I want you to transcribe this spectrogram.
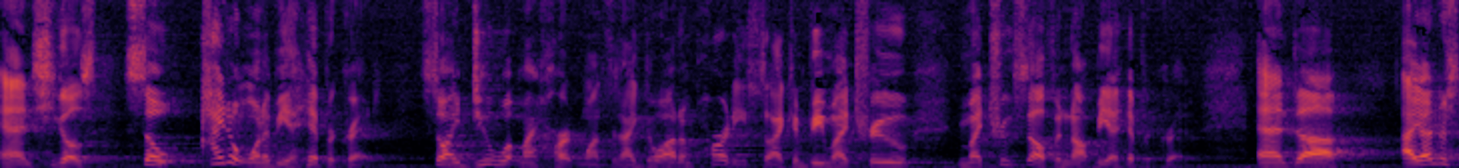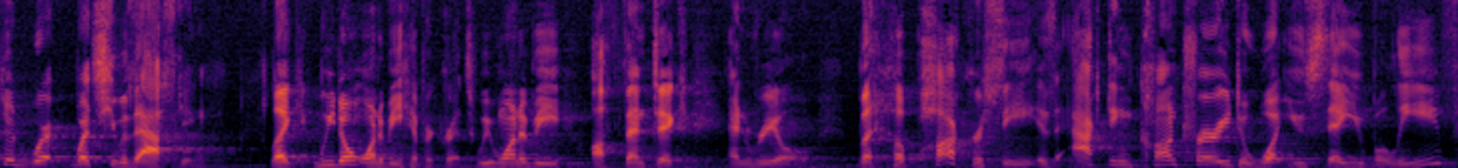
And she goes, So I don't want to be a hypocrite. So I do what my heart wants and I go out and party so I can be my true, my true self and not be a hypocrite. And uh, I understood where, what she was asking. Like, we don't want to be hypocrites, we want to be authentic and real. But hypocrisy is acting contrary to what you say you believe.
